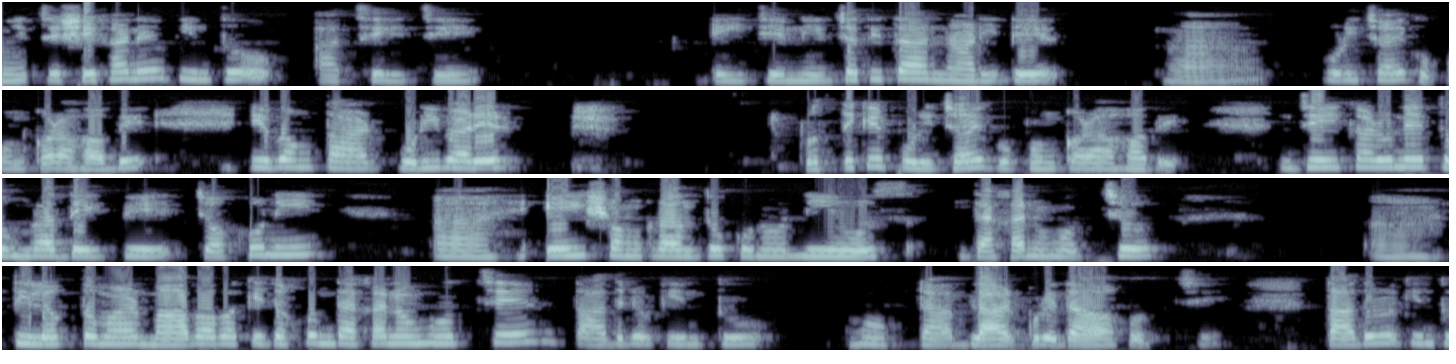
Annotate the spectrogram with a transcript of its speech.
হয়েছে, সেখানেও কিন্তু আছে যে এই যে নির্যাতিতা নারীদের পরিচয় গোপন করা হবে এবং তার পরিবারের প্রত্যেকের পরিচয় গোপন করা হবে। যেই কারণে তোমরা দেখবে যখনই এই সংক্রান্ত কোনো নিউজ দেখানো হচ্ছে তিলক তোমার মা বাবাকে যখন দেখানো হচ্ছে, তাদেরও কিন্তু মুখটা ব্লার করে দেওয়া হচ্ছে। তাদেরও কিন্তু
